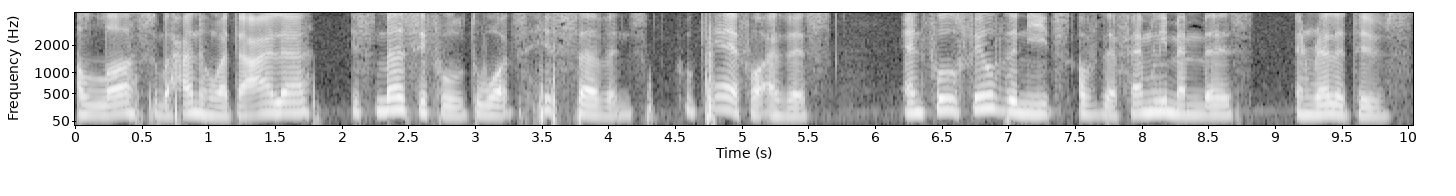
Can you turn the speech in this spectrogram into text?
Allah subhanahu wa ta'ala is merciful towards His servants who care for others and fulfill the needs of their family members and relatives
